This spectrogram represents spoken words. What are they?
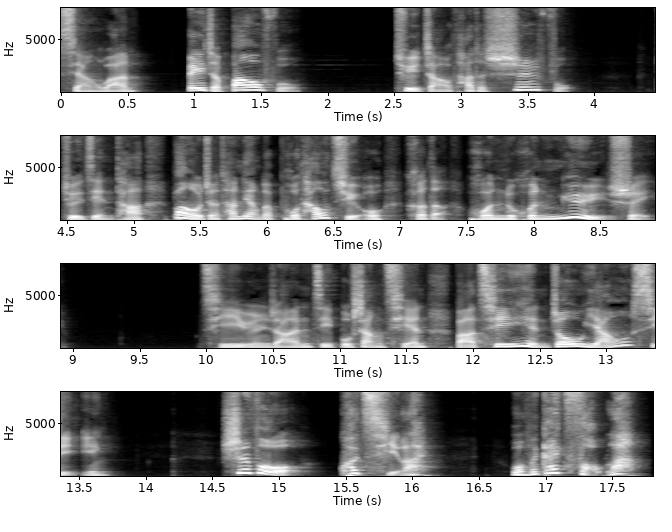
想完，背着包袱去找他的师傅，却见他抱着他酿的葡萄酒，喝得昏昏欲睡。戚云然几步上前，把戚彦周摇醒：“师傅，快起来，我们该走了。”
